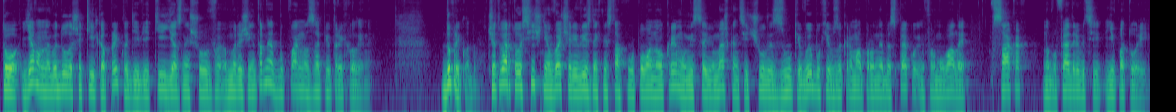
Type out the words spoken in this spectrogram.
то я вам наведу лише кілька прикладів, які я знайшов в мережі інтернет буквально за півтори хвилини. До прикладу, 4 січня ввечері в різних містах окупованого Криму місцеві мешканці чули звуки вибухів, зокрема про небезпеку, інформували в Саках, Новофедорівці, Євпаторії.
